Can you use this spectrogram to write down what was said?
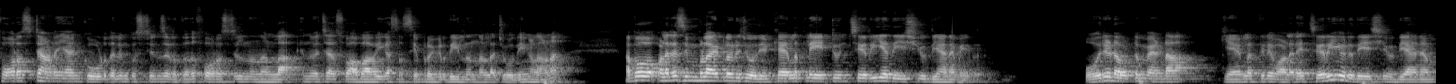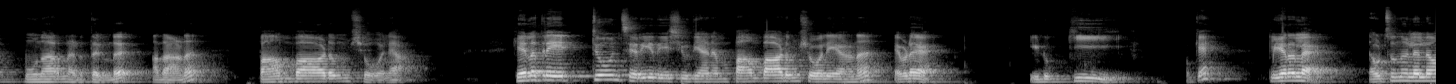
ഫോറസ്റ്റ് ആണ് ഞാൻ കൂടുതലും ക്വസ്റ്റ്യൻസ് എടുത്തത്. ഫോറസ്റ്റിൽ നിന്നുള്ള എന്ന് വെച്ചാൽ സ്വാഭാവിക സസ്യപ്രകൃതിയിൽ നിന്നുള്ള ചോദ്യങ്ങളാണ്. അപ്പോൾ വളരെ സിമ്പിൾ ആയിട്ടുള്ള ഒരു ചോദ്യം. കേരളത്തിലെ ഏറ്റവും ചെറിയ ദേശീയ ഉദ്യാനം ഏത്? ഒരു ഡൗട്ടും വേണ്ട. കേരളത്തിലെ വളരെ ചെറിയൊരു ദേശീയ ദേശീയോദ്യാനം മൂന്നാറിനടുത്തുണ്ട് അതാണ് പാമ്പാടും ഷോല കേരളത്തിലെ ഏറ്റവും ചെറിയ ദേശീയ ഉദ്യാനം പാമ്പാടും ഷോലയാണ് എവിടെ? ഇടുക്കി. ഓക്കെ ക്ലിയർ അല്ലേ? ഡൗട്ട്സ് ഒന്നും ഇല്ലല്ലോ?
